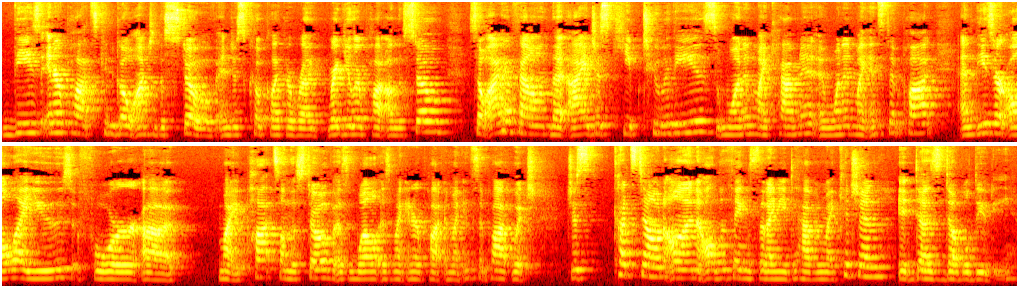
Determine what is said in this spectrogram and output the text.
these inner pots can go onto the stove and just cook like a reg regular pot on the stove. So I have found that I just keep two of these, one in my cabinet and one in my Instant Pot. And these are all I use for uh, my pots on the stove as well as my inner pot and my Instant Pot, which just cuts down on all the things that I need to have in my kitchen. It does double duty.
